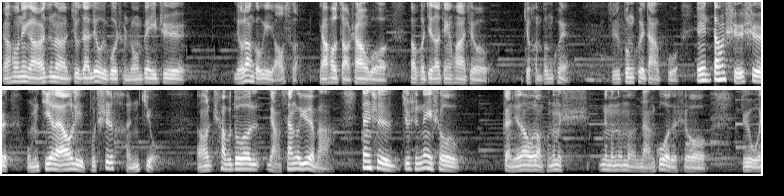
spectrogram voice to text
然后那个儿子呢就在遛的过程中被一只。流浪狗给咬死了，然后早上我老婆接到电话就就很崩溃，就是崩溃大哭，因为当时是我们接来奥利不是很久，然后差不多两三个月吧，但是就是那时候感觉到我老婆那么那么那么难过的时候，就是我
